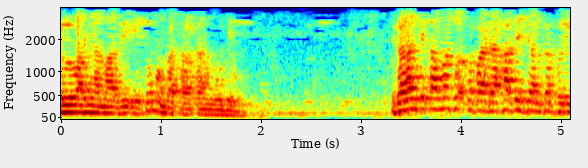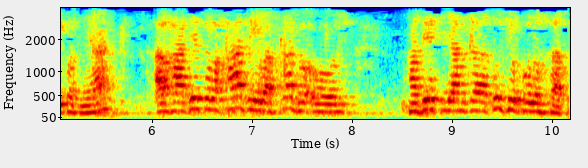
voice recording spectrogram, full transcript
Keluarnya madi itu membatalkan wudu. Sekarang kita masuk kepada hadis yang berikutnya. Al-hadisul hadi wa. Hadis yang ke-71.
